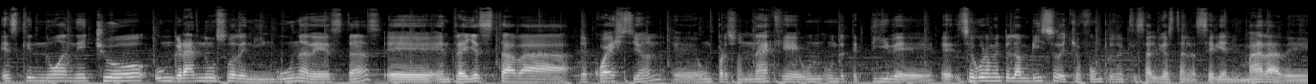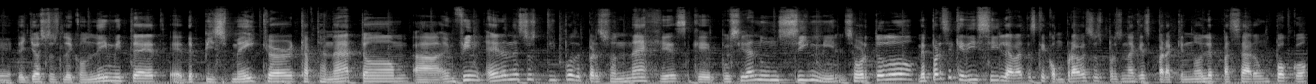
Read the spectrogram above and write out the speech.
es que no han hecho un gran uso de ninguna de estas. Eh, entre ellas estaba The Question, eh, un personaje, un, detective. Eh, seguramente lo han visto. De hecho, fue un personaje que salió hasta en la serie animada de, de Justice League Unlimited, The Peacemaker, Captain Atom. Ah, en fin, eran esos tipos de personajes que pusieran un símil. Sobre todo, me parece que DC, la verdad es que compraba esos personajes para que no le pasara un poco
